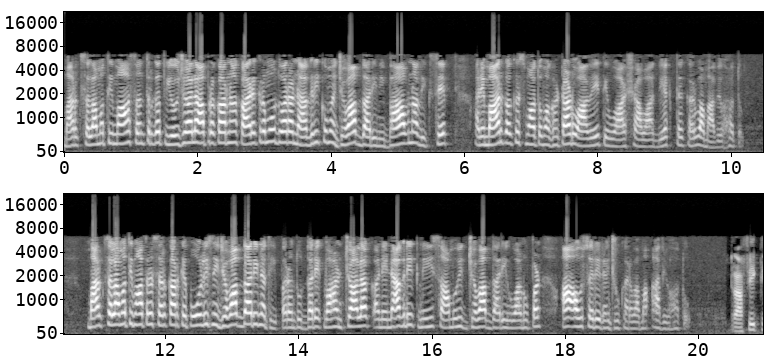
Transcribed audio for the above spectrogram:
માર્ગ સલામતી માસ અંતર્ગત યોજાયેલા આ પ્રકારના કાર્યક્રમો દ્વારા નાગરિકોમાં જવાબદારીની ભાવના વિકસે અને માર્ગ અકસ્માતોમાં ઘટાડો આવે તેવો આશાવાદ વ્યક્ત કરવામાં આવ્યો હતો. માર્ગ સલામતી માત્ર સરકાર કે પોલીસની જવાબદારી નથી, પરંતુ દરેક વાહન ચાલક અને નાગરિકની સામૂહિક જવાબદારી હોવાનું પણ આ અવસરે રજૂ કરવામાં આવ્યું હતું. ટ્રાફિક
